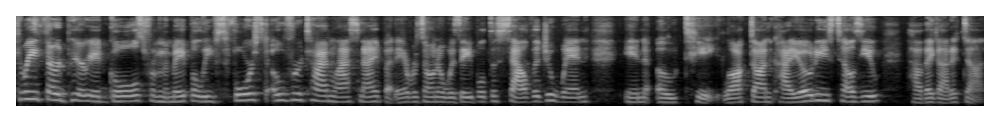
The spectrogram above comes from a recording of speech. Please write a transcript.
Three third period goals from the Maple Leafs forced overtime last night, but Arizona was able to salvage a win in OT. Locked On Coyotes tells you how they got it done.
